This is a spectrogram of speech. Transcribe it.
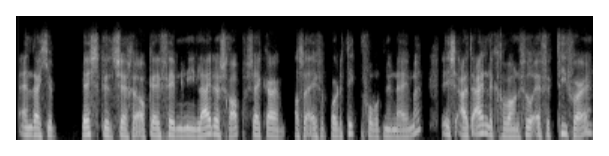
En dat je best kunt zeggen, oké, feminien leiderschap, zeker als we even politiek bijvoorbeeld nu nemen, is uiteindelijk gewoon veel effectiever,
